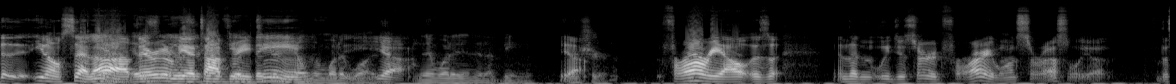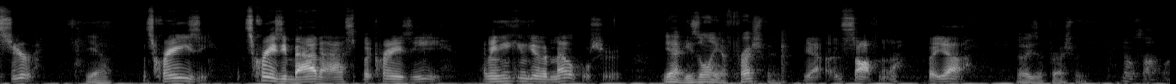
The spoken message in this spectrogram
you know, set Yeah, up, they were going to be a top a three deal team. than what it was. Yeah, than what it ended up being. yeah. for sure. Ferrari out is, a, and then we just heard Ferrari wants to wrestle yet this year. Yeah. it's crazy. It's crazy badass, but crazy. I mean, he can get a medical shirt. Yeah, he's only a freshman. Yeah, it's sophomore. But yeah, No, he's a freshman. No sophomore.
